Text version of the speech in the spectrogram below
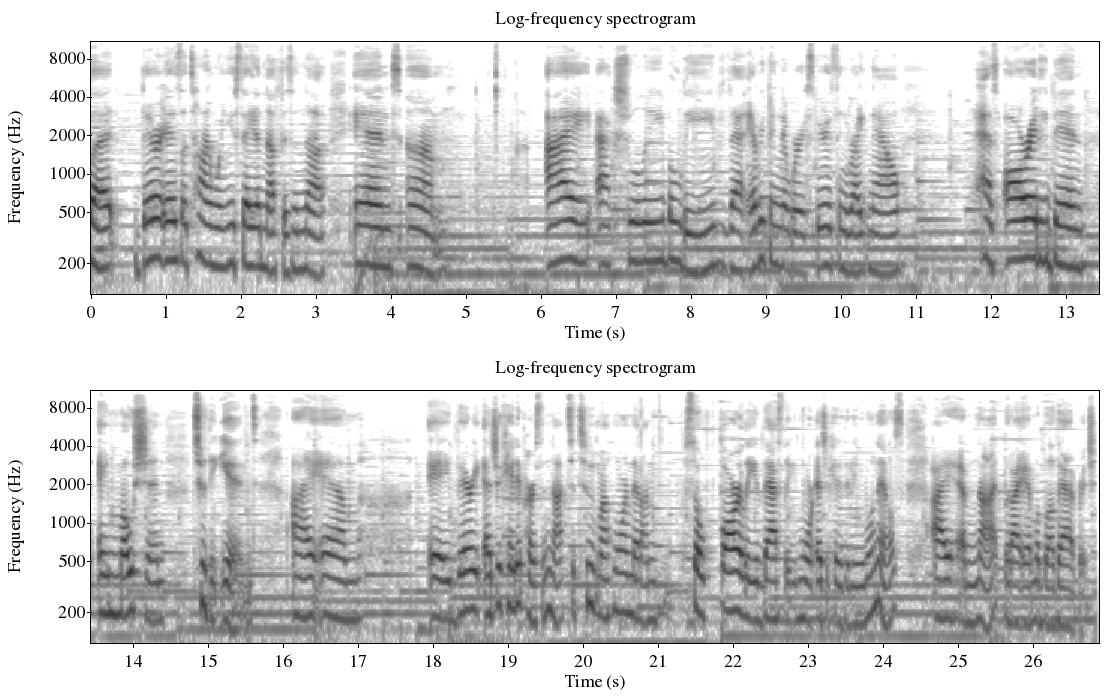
But there is a time when you say enough is enough. And um, I actually believe that everything that we're experiencing right now has already been a motion to the end. I am a very educated person, not to toot my horn that I'm so farly, vastly more educated than anyone else. I am not, but I am above average.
